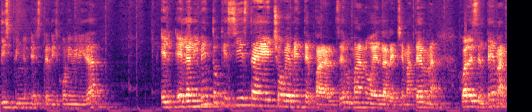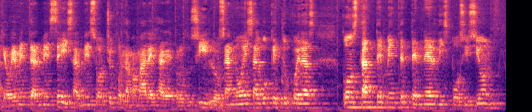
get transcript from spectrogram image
este, disponibilidad. El, alimento que sí está hecho obviamente para el ser humano es la leche materna. ¿Cuál es el tema? Que obviamente al mes 6, al mes 8, pues la mamá deja de producirlo. O sea, no es algo que tú puedas constantemente tener disposición.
